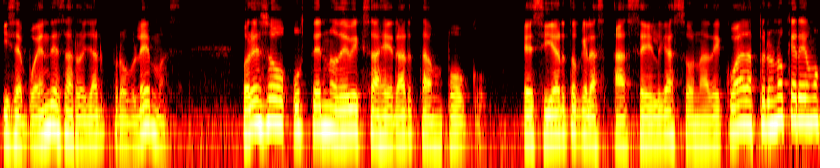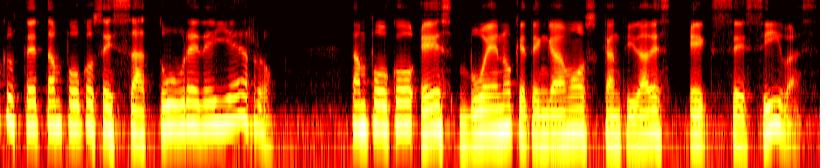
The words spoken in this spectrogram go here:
y se pueden desarrollar problemas. Por eso usted no debe exagerar tampoco. Es cierto que las acelgas son adecuadas, pero no queremos que usted tampoco se sature de hierro. Tampoco es bueno que tengamos cantidades excesivas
